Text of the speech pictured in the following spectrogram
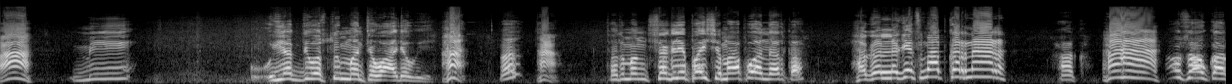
हा. मी एक दिवस तुम्ही म्हणते वाढव. हा. हा? हा. तर मग सगळे पैसे माफ होणार का? अगं लगेच माफ करणार. हा का? हा. हा हो सावकार.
